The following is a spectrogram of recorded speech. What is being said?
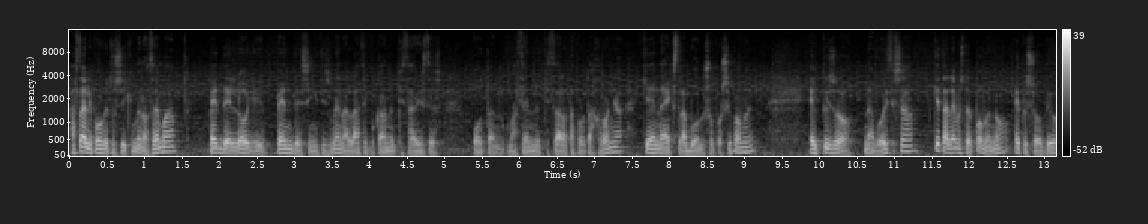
Αυτά λοιπόν για το συγκεκριμένο θέμα. Πέντε λόγοι, πέντε συνηθισμένα λάθη που κάνουν οι κιθαρίστες όταν μαθαίνουν κιθάρα τα πρώτα χρόνια και ένα έξτρα bonus όπως είπαμε. Ελπίζω να βοήθησα και τα λέμε στο επόμενο επεισόδιο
